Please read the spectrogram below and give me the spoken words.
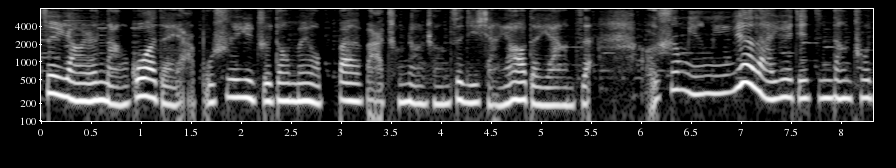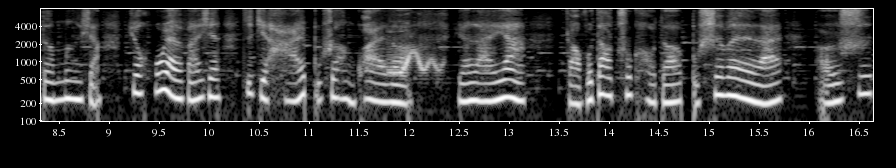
最让人难过的呀，不是一直都没有办法成长成自己想要的样子，而是明明越来越接近当初的梦想，却忽然发现自己还不是很快乐。原来呀。找不到出口的不是未来，而是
